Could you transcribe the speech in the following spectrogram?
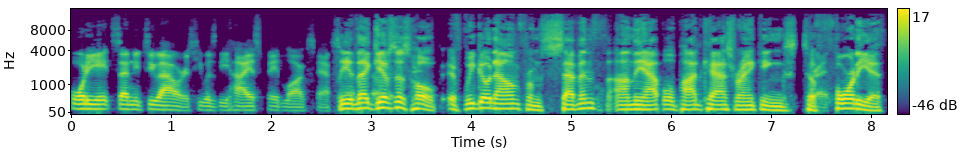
48, 72 hours, he was the highest paid long snapper. See, that gives us hope. If we go down from seventh on the Apple Podcast rankings to Right. fortieth,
